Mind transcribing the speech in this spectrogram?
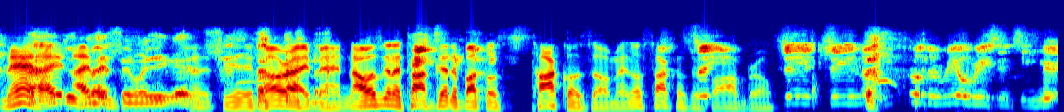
man, I, just I've been with you guys. Uh, all right, man. I was gonna talk good about those tacos, though, man. Those tacos so are bomb, bro. So you, so you know, you know the real reason he here.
